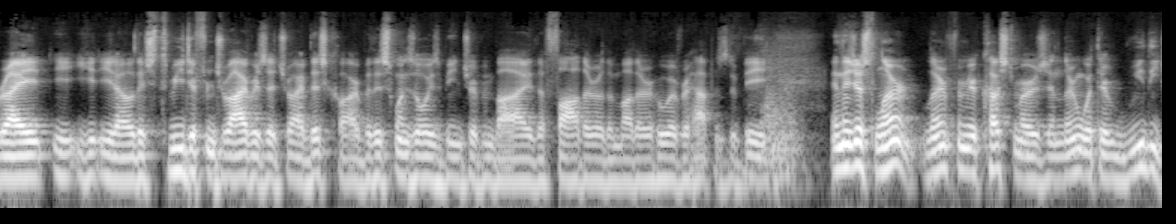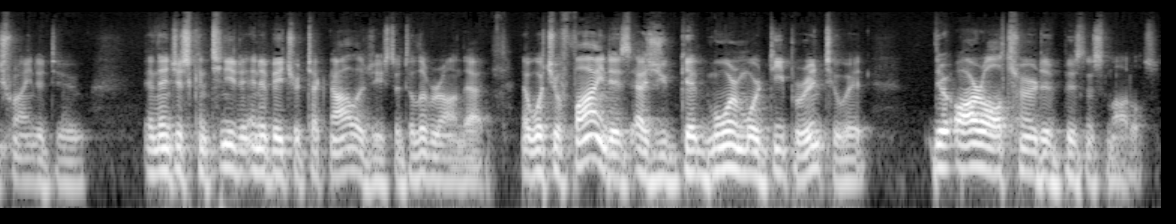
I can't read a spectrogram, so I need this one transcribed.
right? You, you, know there's three different drivers that drive this car but this one's always being driven by the father or the mother whoever happens to be. And then just learn learn from your customers and learn what they're really trying to do. And then just continue to innovate your technologies to deliver on that. Now what you'll find is as you get more and more deeper into it there are alternative business models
